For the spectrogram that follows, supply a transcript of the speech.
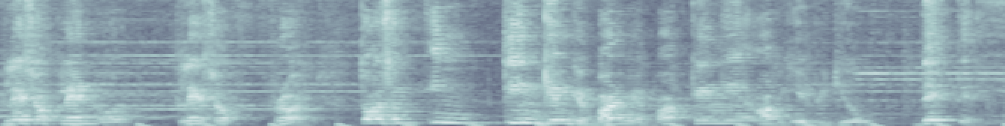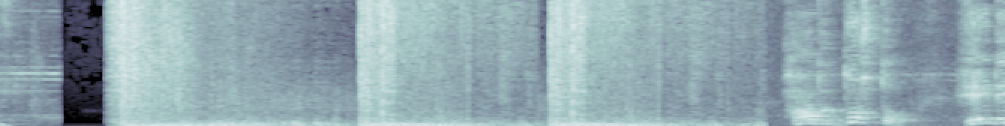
Clash of Clans और क्लैश ऑफ़ रॉय तो आज हम इन तीन गेम के बारे में बात करेंगे, आप ये वीडियो देखते रहिए। हाँ तो दोस्तों हेडे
